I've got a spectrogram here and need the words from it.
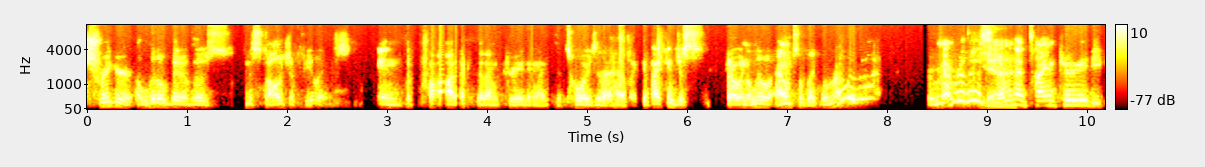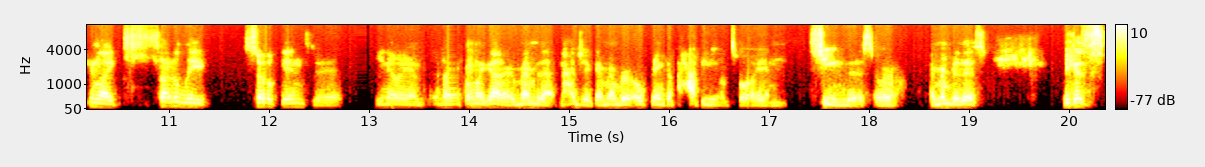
trigger a little bit of those nostalgia feelings in the product that I'm creating, like the toys that I have. Like if I can just throw in a little ounce of like, remember that? Remember this? Remember that time period? You can like subtly soak into it. You know, and and like, oh my god, I remember that magic. I remember opening up a Happy Meal toy and seeing this, or I remember this because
